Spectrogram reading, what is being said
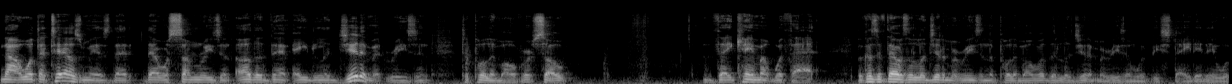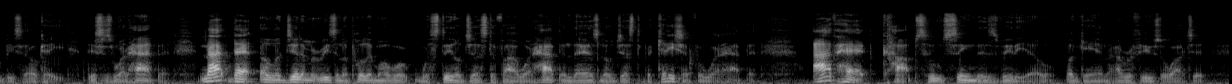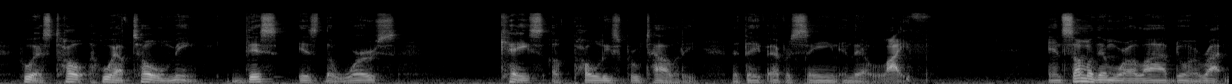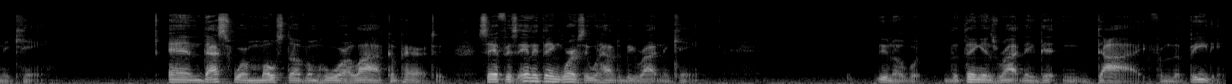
Now, what that tells me is that there was some reason other than a legitimate reason to pull him over. So they came up with that. Because if there was a legitimate reason to pull him over, the legitimate reason would be stated. It would be say, okay, this is what happened. Not that a legitimate reason to pull him over will still justify what happened. There's no justification for what happened. I've had cops who've seen this video. Again, I refuse to watch it. Who has told who have told me this is the worst case of police brutality that they've ever seen in their life. And some of them were alive during Rodney King. And that's where most of them who were alive compared to. Say if it's anything worse, it would have to be Rodney King. You know, but the thing is Rodney didn't die from the beating,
